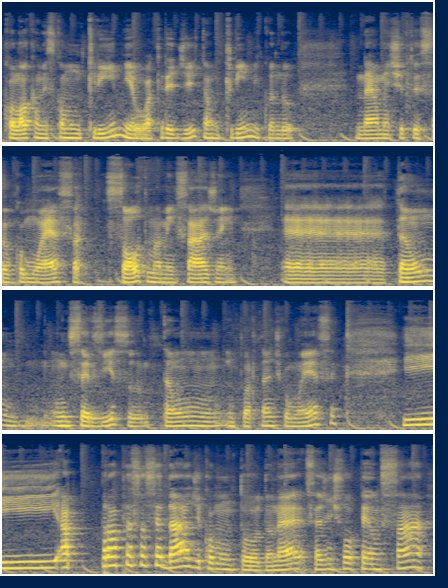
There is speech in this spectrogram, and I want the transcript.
colocam isso como um crime, eu acredito, é um crime quando né, uma instituição como essa solta uma mensagem é, tão um serviço tão importante como esse e a própria sociedade como um todo, né? Se a gente for pensar,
